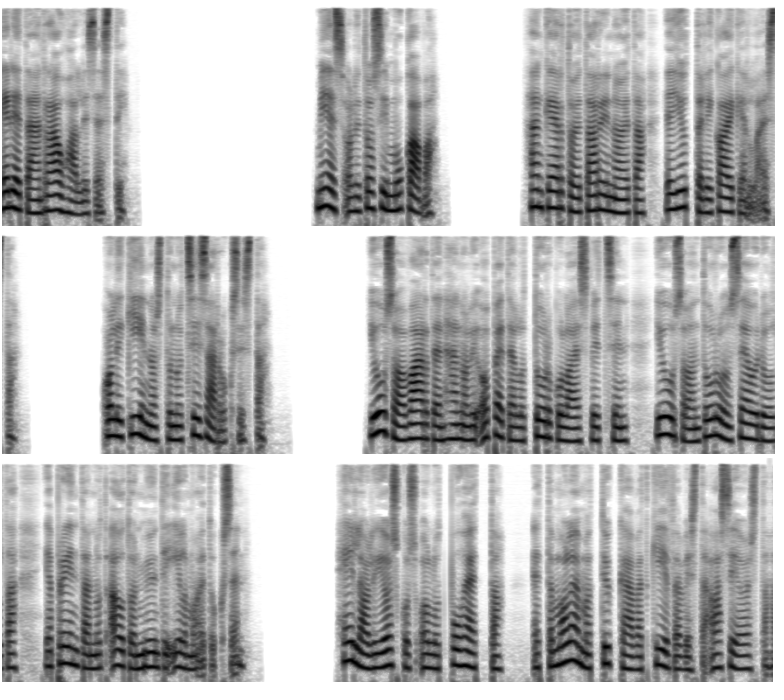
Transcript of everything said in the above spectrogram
Edetään rauhallisesti. Mies oli tosi mukava. Hän kertoi tarinoita ja jutteli kaikenlaista. Oli kiinnostunut sisaruksista. Juusoa varten hän oli opetellut turkulaisvitsin Juuso on Turun seudulta ja printannut auton myyntiilmoituksen. Heillä oli joskus ollut puhetta, että molemmat tykkäävät kiiltävistä asioista,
